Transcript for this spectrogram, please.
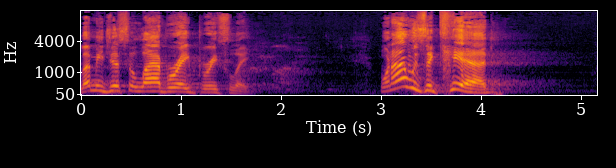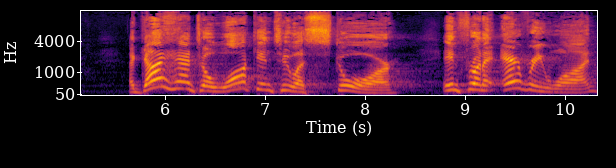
Let me just elaborate briefly. When I was a kid, a guy had to walk into a store in front of everyone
